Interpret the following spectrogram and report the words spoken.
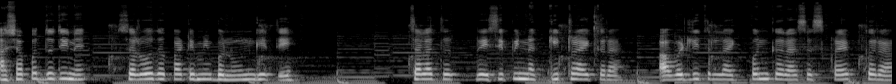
अशा पद्धतीने सर्व धपाटे मी बनवून घेते. चला तर रेसिपी नक्की ट्राय करा. आवडली तर लाईक पण करा सबस्क्राईब करा.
